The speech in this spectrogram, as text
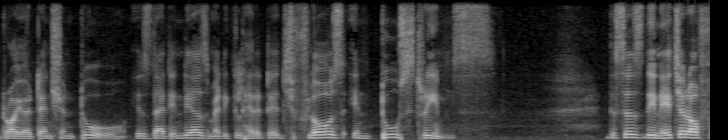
draw your attention to is that India's medical heritage flows in two streams. This is the nature of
